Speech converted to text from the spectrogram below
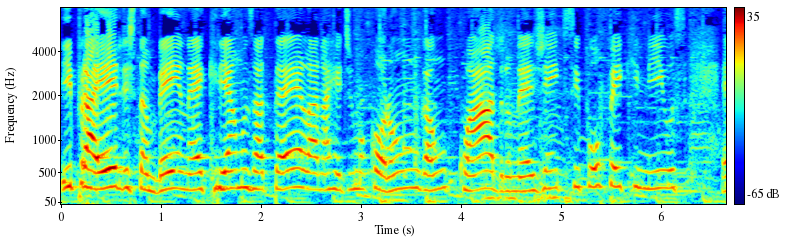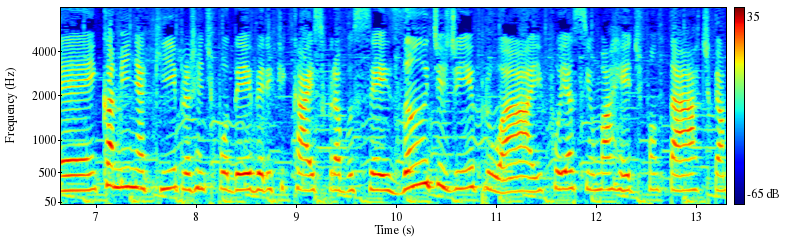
e pra eles também, né? Criamos até lá na Rede Mocoronga um quadro, né? Gente, se for fake news, é, encaminhe aqui pra gente poder verificar isso para vocês antes de ir pro ar. E foi assim uma rede fantástica.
